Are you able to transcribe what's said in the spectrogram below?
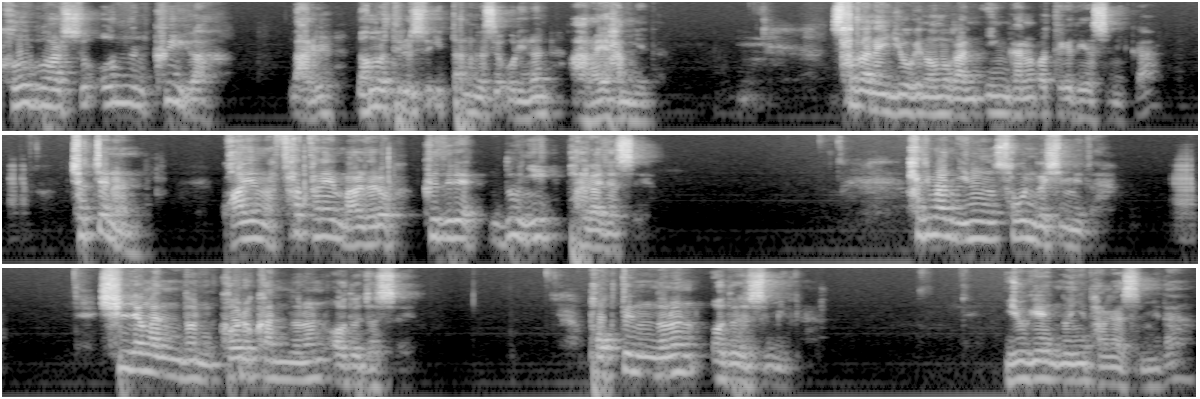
거부할 수 없는 그 이가 나를 넘어뜨릴 수 있다는 것을 우리는 알아야 합니다. 사단의 유혹에 넘어간 인간은 어떻게 되었습니까? 첫째는 과연 사탄의 말대로 그들의 눈이 밝아졌어요. 하지만 이는 속은 것입니다. 신령한 눈, 거룩한 눈은 어두워졌어요. 복된 눈은 어두워졌습니다. 육의 눈이 밝았습니다.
